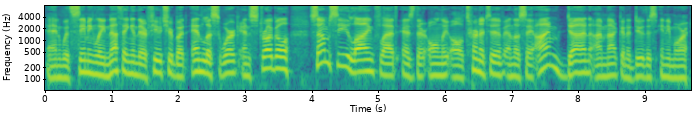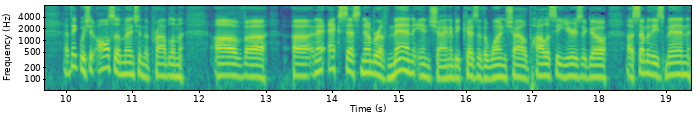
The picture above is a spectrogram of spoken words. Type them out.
And with seemingly nothing in their future but endless work and struggle, some see lying flat as their only alternative and they'll say, I'm done. I'm not going to do this anymore. I think we should also mention the problem of. Uh, uh, an excess number of men in China because of the one child policy years ago. Uh, some of these men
